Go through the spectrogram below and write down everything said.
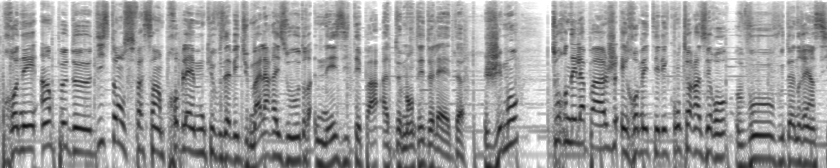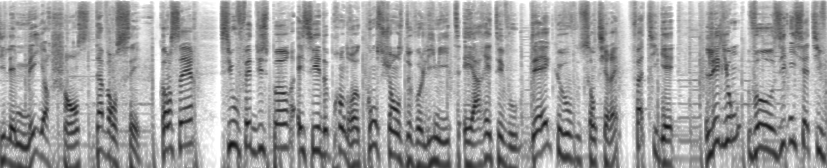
prenez un peu de distance face à un problème que vous avez du mal à résoudre, n'hésitez pas à demander de l'aide. Gémeaux, tournez la page et remettez les compteurs à zéro, vous vous donnerez ainsi les meilleures chances d'avancer. Cancer, si vous faites du sport, essayez de prendre conscience de vos limites et arrêtez-vous dès que vous vous sentirez fatigué. Les lions, vos initiatives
